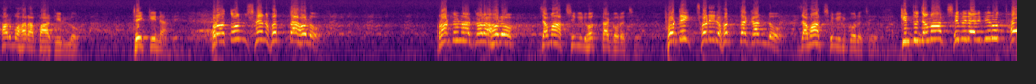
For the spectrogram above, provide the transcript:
সর্বহারা পার্টির লোক। ঠিক কিনা? রতন সেন হত্যা হলো, রটনা করা হলো, জামাত শিবির হত্যা করেছে। ফটিক ছড়ির হত্যাকাণ্ড জামাত শিবির করেছে। কিন্তু জামাত শিবিরের বিরুদ্ধে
